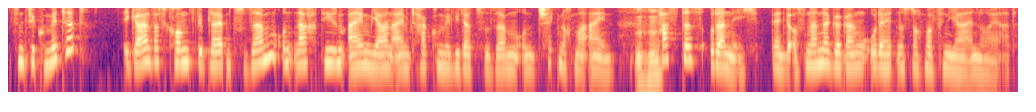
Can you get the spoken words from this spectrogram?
sind wir committed. Egal was kommt, wir bleiben zusammen und nach diesem einem Jahr und einem Tag kommen wir wieder zusammen und checken nochmal ein. Mhm. Passt es oder nicht? Wären wir auseinandergegangen oder hätten es nochmal für ein Jahr erneuert?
